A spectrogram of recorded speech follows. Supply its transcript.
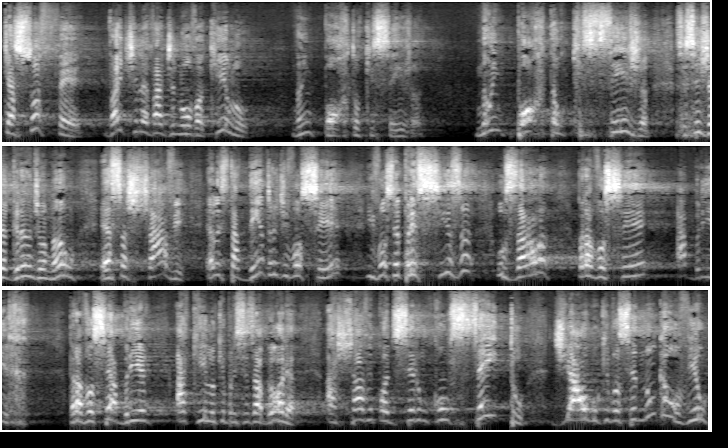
que a sua fé vai te levar de novo aquilo, não importa o que seja. Não importa o que seja, se seja grande ou não, essa chave, ela está dentro de você e você precisa usá-la para você abrir para você abrir aquilo que precisa abrir. Olha, a chave pode ser um conceito de algo que você nunca ouviu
